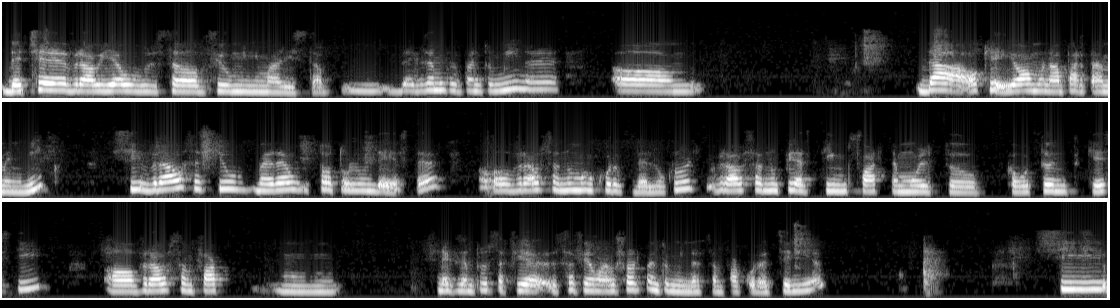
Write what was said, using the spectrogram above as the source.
de ce vreau eu să fiu minimalistă? De exemplu, pentru mine, uh, da, ok, eu am un apartament mic și vreau să știu mereu totul unde este vreau să nu mă încurc de lucruri, vreau să nu pierd timp foarte mult uh, căutând chestii, uh, vreau să-mi fac, mm, de exemplu, să fie, să fie mai ușor pentru mine să-mi fac curățenie. Și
